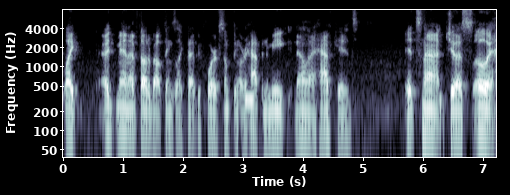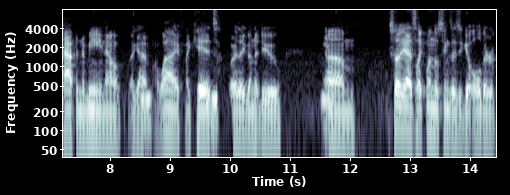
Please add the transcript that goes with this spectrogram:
like, I, man, I've thought about things like that before. If something were to mm-hmm. happen to me now that I have kids, it's not just oh, it happened to me. Now I got mm-hmm. my wife, my kids. Mm-hmm. What are they going to do? Um, so yeah, it's like one of those things as you get older,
